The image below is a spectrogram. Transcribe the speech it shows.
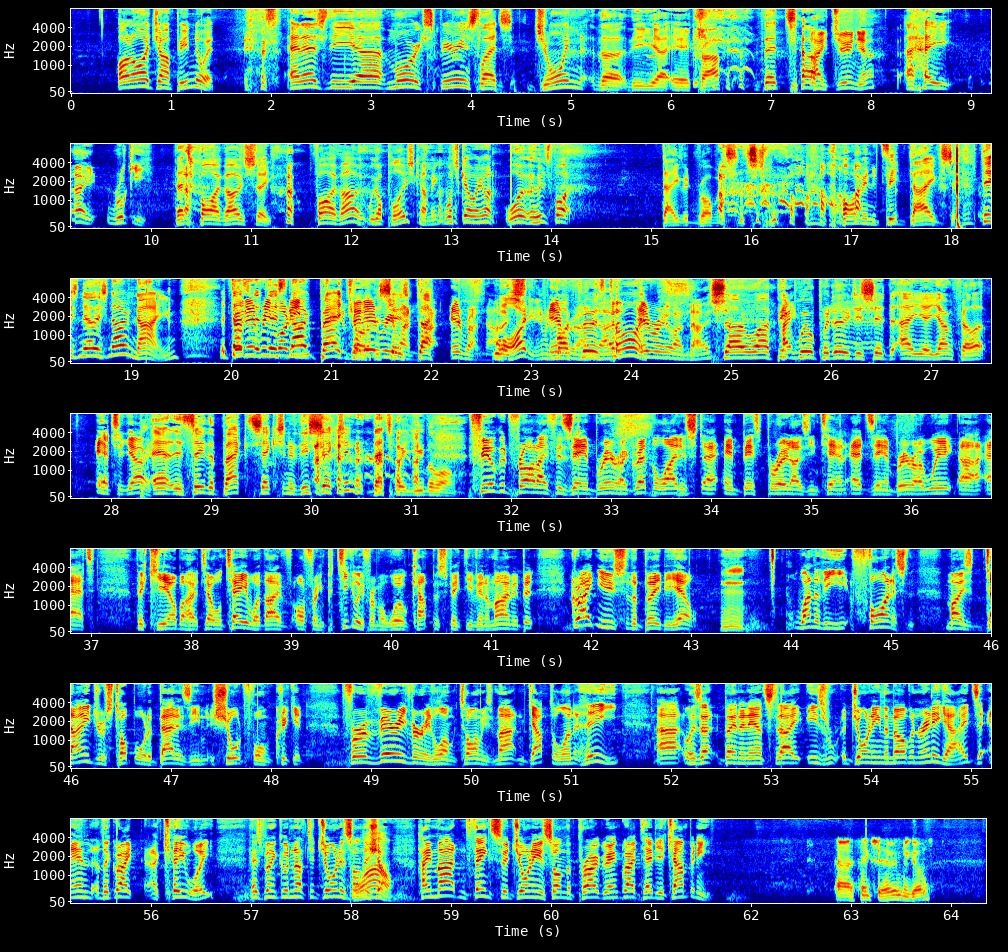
and I jump into it. and as the uh, more experienced lads join the the uh, aircraft, that um, hey, Junior. hey, Hey, rookie. that's five O seat. Five O. We got police coming. What's going on? Who's fight? David Robinson. I'm in Big Dave's. There's no, there's no name. It doesn't. There's no badge on it says everyone everyone knows. Well, I didn't. It was my first knows. time. Everyone knows. So uh, Big Hey- Will Perdue just said, "Hey, uh, young fella, Out you go. uh, see the back section of this section? That's where you belong." Feel Good Friday for Zambrero. Grab the latest uh, and best burritos in town at Zambrero. We are at the Kealba Hotel. We'll tell you what they're offering, particularly from a World Cup perspective in a moment. But great news for the BBL. One of the finest, most dangerous top order batters in short form cricket for a very, very long time is Martin Guptill. And he uh, has been announced today is joining the Melbourne Renegades. And the great uh, Kiwi has been good enough to join us on the show. Hey, Martin, thanks for joining us on the program. Great to have your company. Uh, thanks for having me, guys.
